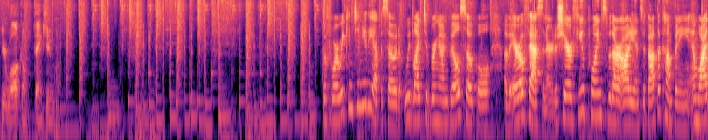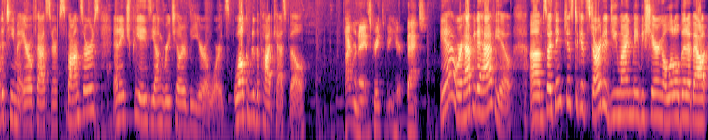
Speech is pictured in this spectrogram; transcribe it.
You're welcome. Thank you. Before we continue the episode, we'd like to bring on Bill Sokol of Arrow Fastener to share a few points with our audience about the company and why the team at Arrow Fastener sponsors NHPA's Young Retailer of the Year Awards. Welcome to the podcast, Bill. Hi, Renee. It's great to be here. Thanks. Yeah, we're happy to have you. Um, so I think just to get started, do you mind maybe sharing a little bit about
